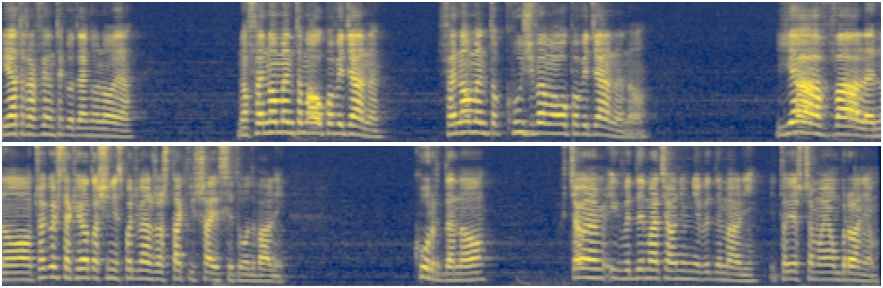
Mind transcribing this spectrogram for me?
Ja trafiłem tego Dragon Lore'a. No fenomen to mało powiedziane. Fenomen to kuźwa mało powiedziane, no. Ja walę, no. Czegoś takiego to się nie spodziewałem, że aż taki szajs się tu odwali. Kurde, no. Chciałem ich wydymać, a oni mnie wydymali. I to jeszcze moją bronią.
